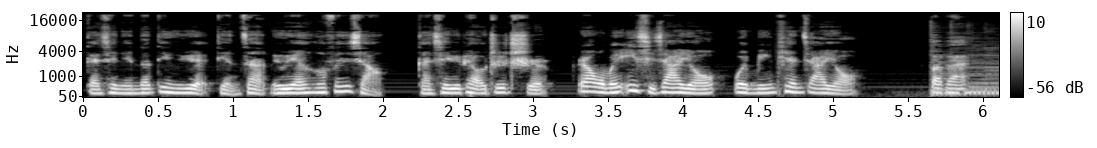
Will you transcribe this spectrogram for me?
感谢您的订阅、点赞、留言和分享，感谢月票支持，让我们一起加油，为明天加油，拜拜。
